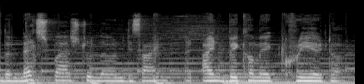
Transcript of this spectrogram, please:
the next batch to learn design and become a creator.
